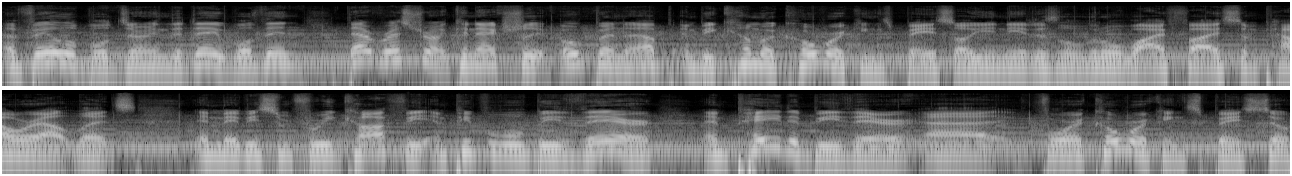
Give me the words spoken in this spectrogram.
available during the day. Well, then that restaurant can actually open up and become a co working space. All you need is a little Wi Fi, some power outlets, and maybe some free coffee, and people will be there and pay to be there uh, for a co working space. So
